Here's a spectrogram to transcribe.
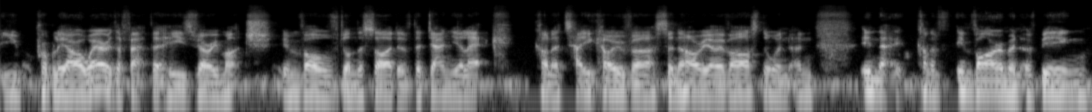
you probably are aware of the fact that he's very much involved on the side of the Daniel Ek kind of takeover scenario of Arsenal and, and in that kind of environment of being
